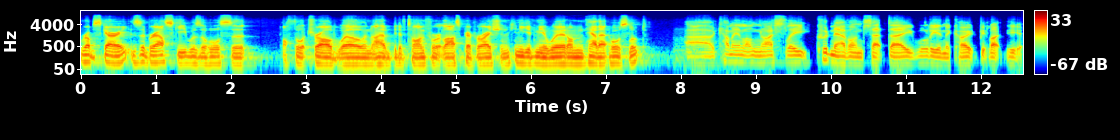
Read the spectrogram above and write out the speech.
Rob Scurry, Zabrowski was a horse that I thought trialled well, and I had a bit of time for it last preparation. Can you give me a word on how that horse looked? Uh, coming along nicely. Couldn't have on Saturday. Woolly in the coat, bit like the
